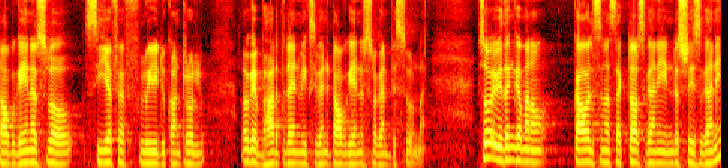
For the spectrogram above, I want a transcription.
టాప్ గెయినర్స్లో CFF fluid control. Okay Bharat dynamics ఇవన్నీ టాప్ గెయినర్స్లో కనిపిస్తూ ఉన్నాయి. సో ఈ విధంగా మనం కావలసిన సెక్టార్స్ కానీ ఇండస్ట్రీస్ కానీ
